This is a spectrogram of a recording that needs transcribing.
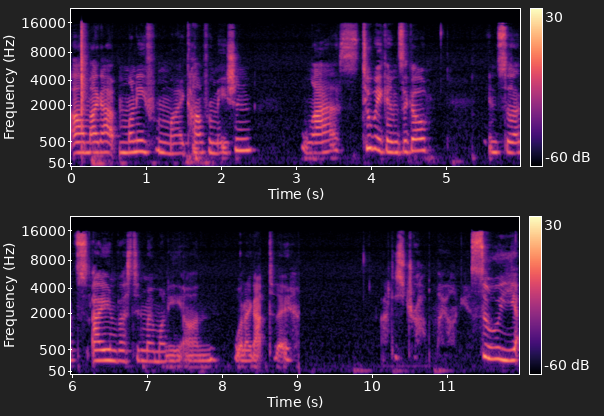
Um, I got money from my confirmation last, two weekends ago, and so that's, I invested my money on what I got today. I just dropped my onion. So, yeah,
